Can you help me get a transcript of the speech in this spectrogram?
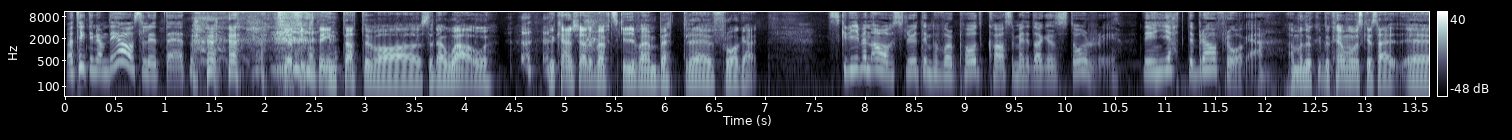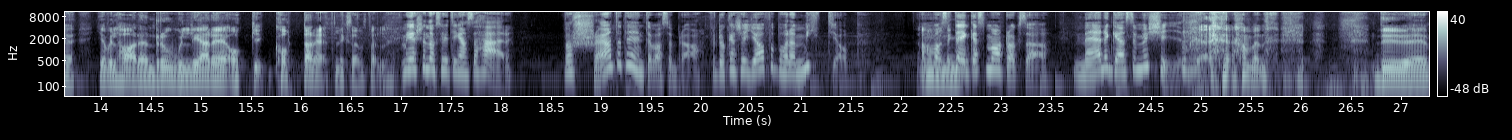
Vad tyckte ni om det avslutet? jag tyckte inte att det var sådär wow. Du kanske hade behövt skriva en bättre fråga. Skriv en avslutning på vår podcast som heter Dagens Story. Det är en jättebra fråga. Ja men då, då kan man väl skriva så här, eh, jag vill ha den roligare och kortare till exempel. Men jag känner också lite grann så här, vad skönt att det inte var så bra, för då kanske jag får behålla mitt jobb. Man ja, måste tänka smart också. Man against a machine. ja, men, du, eh,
